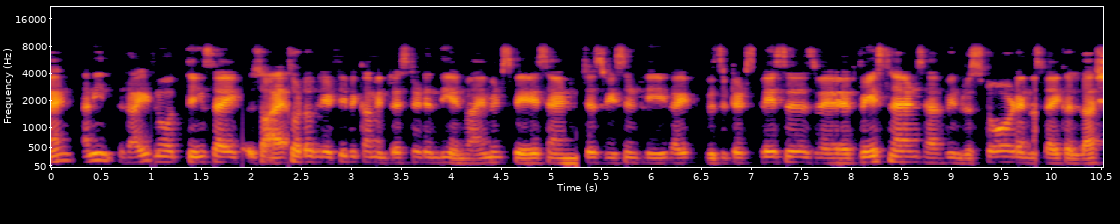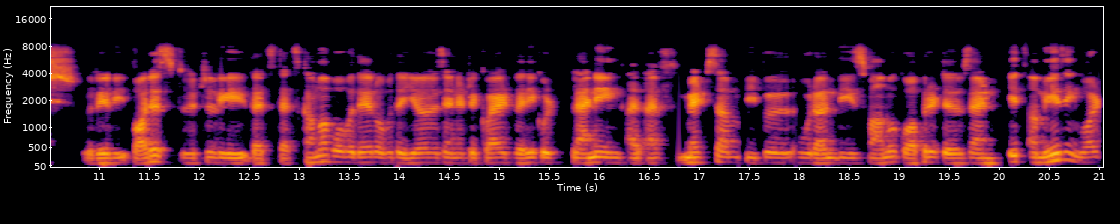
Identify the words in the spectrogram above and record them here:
and i mean right you know things like so i sort of lately become interested in the environment space and just recently right visited places where wastelands have been restored and it's like a lush really forest literally that's that's come up over there over the years and it required very good planning. I, i've met some people who run these farmer cooperatives and it's amazing what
